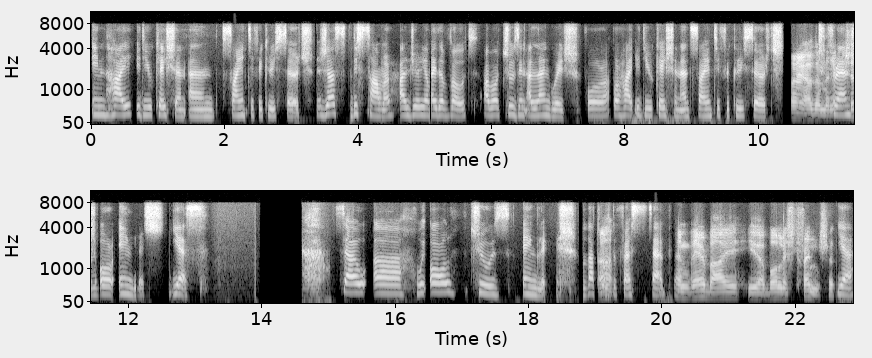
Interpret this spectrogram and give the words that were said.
in high education and scientific research. Just this summer, Algeria made a vote about choosing a language for, for high education and scientific research. I had an French or English. Yes. So uh, we all choose English. That was Ah. the first step. And thereby you abolished French. Yeah,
